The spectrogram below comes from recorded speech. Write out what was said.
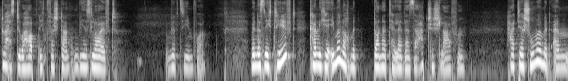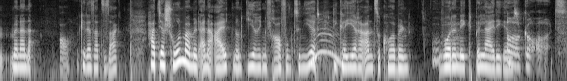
Du hast überhaupt nicht verstanden, wie es läuft, wirft sie ihm vor. Wenn das nicht hilft, kann ich ja immer noch mit Donatella Versace schlafen. Hat ja schon mal mit einem, mit oh, okay, der Satz sagt, hat ja schon mal mit einer alten und gierigen Frau funktioniert, mm. die Karriere anzukurbeln. Wurde Nick beleidigend. Oh Gott.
